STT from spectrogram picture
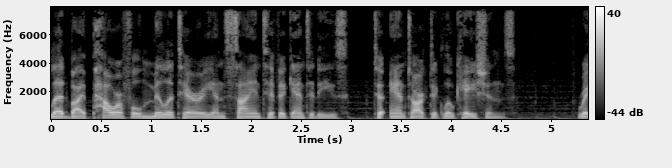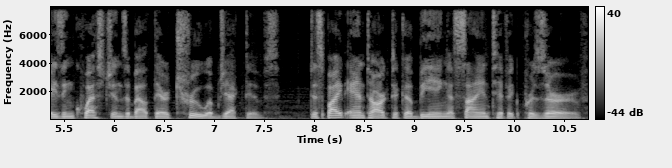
led by powerful military and scientific entities to Antarctic locations, raising questions about their true objectives. Despite Antarctica being a scientific preserve,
